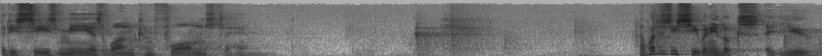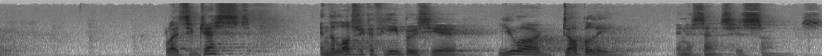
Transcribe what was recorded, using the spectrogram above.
that he sees me as one conforms to him. Now, what does he see when he looks at you? Well, I suggest in the logic of Hebrews here, you are doubly, in a sense, his sons.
